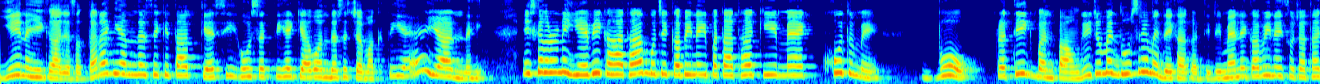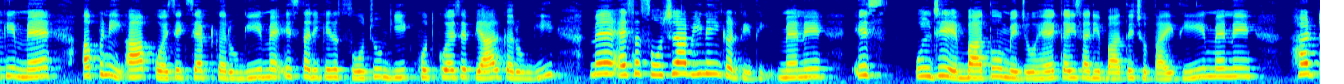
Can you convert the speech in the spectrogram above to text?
ये नहीं कहा जा सकता है ना कि अंदर से किताब कैसी हो सकती है, क्या वो अंदर से चमकती है या नहीं। इसके उन्होंने ये भी कहा था, मुझे कभी नहीं पता था कि मैं खुद में वो प्रतीक बन पाऊँगी जो मैं दूसरे में देखा करती थी। मैंने कभी नहीं सोचा था कि मैं अपनी आप को ऐसे एक्सेप्ट करूँगी, मैं इस तरीके से सोचूँगी, खुद को ऐसे प्यार करूँगी। मैं ऐसा सोचना भी नहीं करती थी। मैंने इस उलझे बातों में जो है कई सारी बातें छुपाई थी। मैंने हट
